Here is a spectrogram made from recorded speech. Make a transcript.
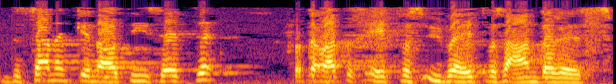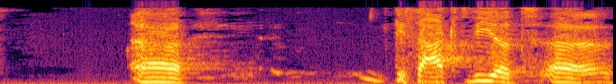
Und das sind halt genau die Sätze, der Art, dass etwas über etwas anderes äh, gesagt wird. Äh,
